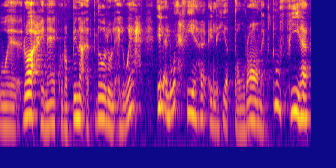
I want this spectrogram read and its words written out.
وراح هناك وربنا أداله الألواح. الألواح فيها اللي هي التوراة مكتوب فيها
